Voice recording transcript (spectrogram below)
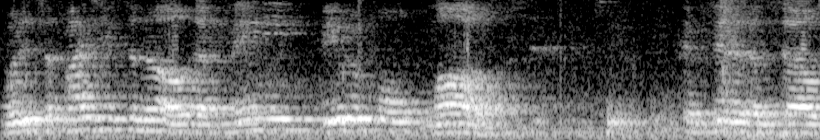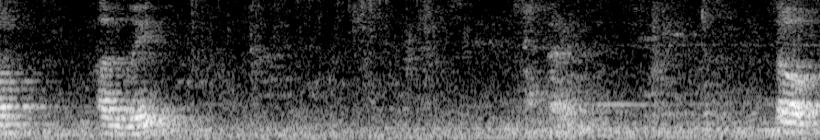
Would it surprise you to know that many beautiful models consider themselves ugly So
